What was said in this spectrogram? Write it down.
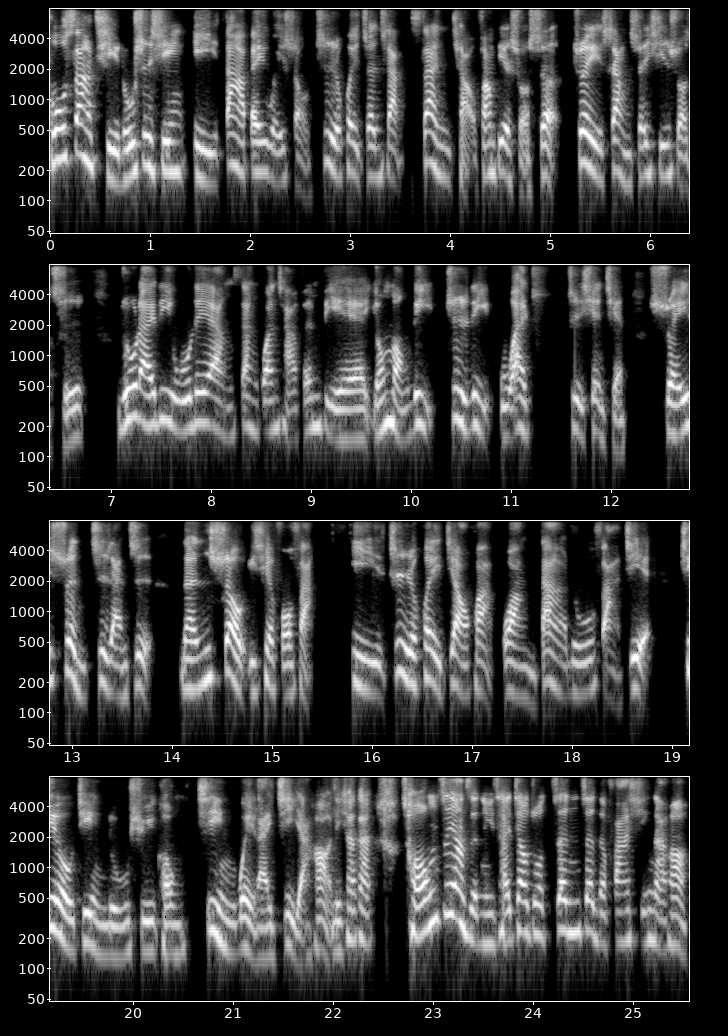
菩萨起如是心，以大悲为首，智慧真相，善巧方便所摄，最上身心所持。如来力无量，善观察分别，勇猛力、智力无碍智现前，随顺自然智，能受一切佛法，以智慧教化广大如法界，究竟如虚空，尽未来际呀！哈，你看看，从这样子，你才叫做真正的发心了哈。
